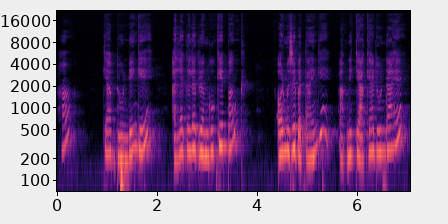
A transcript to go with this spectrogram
हाँ क्या आप ढूंढेंगे अलग अलग रंगों के पंख? और मुझे बताएँगे आपने क्या क्या ढूंढा है?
